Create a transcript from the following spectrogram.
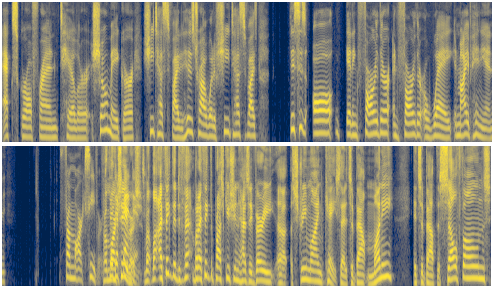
ex girlfriend, Taylor Showmaker, she testified at his trial. What if she testifies? This is all getting farther and farther away, in my opinion, from Mark Sievers. From the Mark defendant. Sievers. Well, well, I think the def- but I think the prosecution has a very uh, streamlined case that it's about money, it's about the cell phones,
